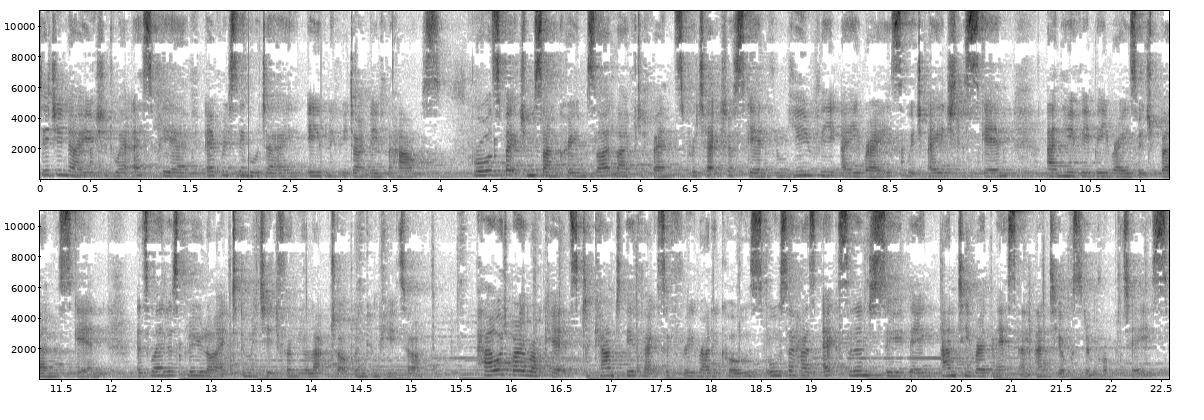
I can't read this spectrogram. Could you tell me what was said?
Did you know you should wear SPF every single day, even if you don't leave the house? Broad spectrum sun creams like Life Defence protect your skin from UVA rays which age the skin and UVB rays which burn the skin, as well as blue light emitted from your laptop and computer. Powered by rockets to counter the effects of free radicals, also has excellent soothing, anti-redness and antioxidant properties.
